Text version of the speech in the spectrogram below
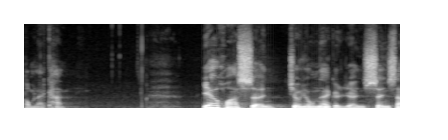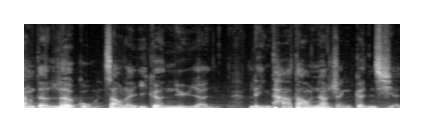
我们来看。耶和华神就用那个人身上的肋骨造了一个女人，领他到那人跟前。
